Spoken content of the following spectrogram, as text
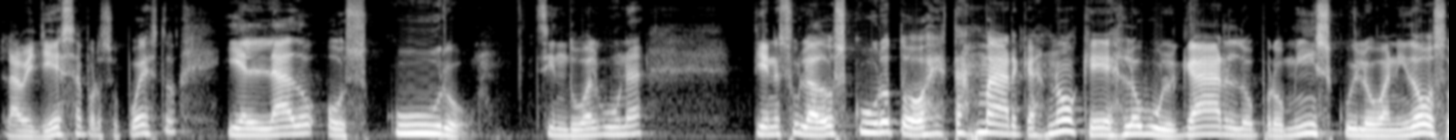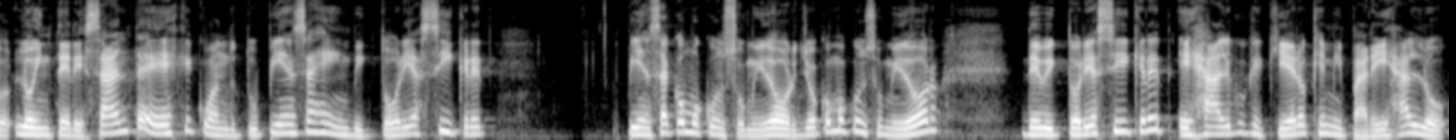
la belleza, por supuesto, y el lado oscuro. Sin duda alguna, tiene su lado oscuro todas estas marcas, ¿no? Que es lo vulgar, lo promiscuo y lo vanidoso. Lo interesante es que cuando tú piensas en Victoria's Secret, piensa como consumidor. Yo como consumidor de Victoria's Secret es algo que quiero que mi pareja lo,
